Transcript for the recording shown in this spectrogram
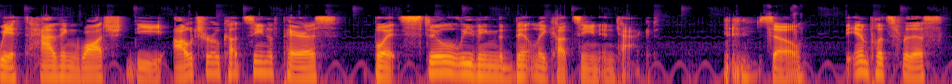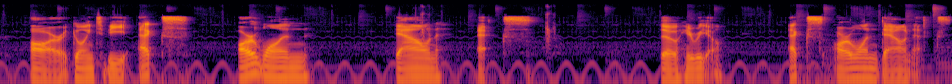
with having watched the outro cutscene of Paris, but still leaving the Bentley cutscene intact. so the inputs for this are going to be X, R1, down, X. So here we go. X, R1, down, X.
